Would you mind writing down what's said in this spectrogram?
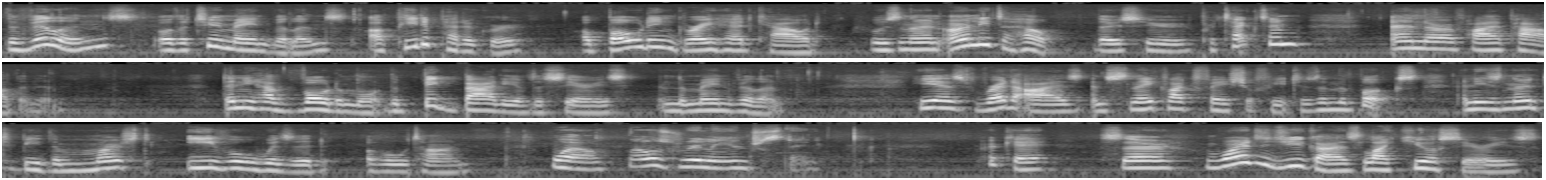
The villains, or the two main villains, are Peter Pettigrew, a balding grey haired coward who is known only to help those who protect him and are of higher power than him. Then you have Voldemort, the big baddie of the series, and the main villain. He has red eyes and snake like facial features in the books, and he's known to be the most evil wizard of all time. Wow, that was really interesting. Okay, so why did you guys like your series?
